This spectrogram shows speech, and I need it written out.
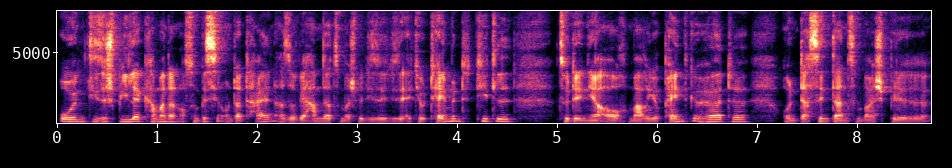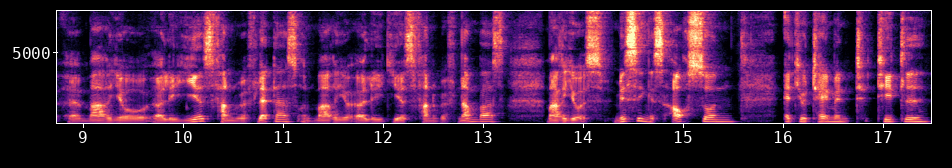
Und diese Spiele kann man dann auch so ein bisschen unterteilen. Also wir haben da zum Beispiel diese, diese Edutainment-Titel, zu denen ja auch Mario Paint gehörte. Und das sind dann zum Beispiel äh, Mario Early Years Fun with Letters und Mario Early Years Fun with Numbers. Mario is Missing ist auch so ein Edutainment-Titel.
